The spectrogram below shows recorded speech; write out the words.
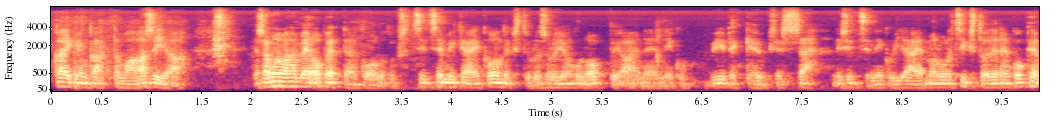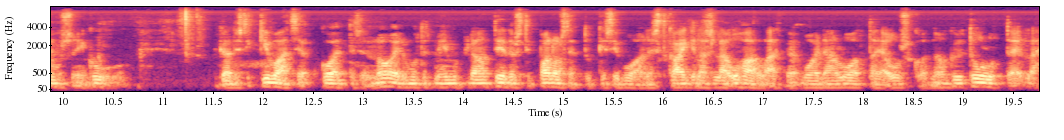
kaiken kattavaa asiaa. Ja sama vähän meidän opettajan koulutukset. Sitten se, mikä ei kontekstilla, se oli jonkun oppiaineen niin kuin viitekehyksessä, niin sitten se niin kuin. Ja mä luulen, että siksi toi teidän kokemus niin kuin mikä on tietysti kiva, että se koette sen noin, mutta että mihin me kyllä on tietysti panostettukin sivua, niin kaikilla sillä uhalla, että me voidaan luottaa ja uskoa, että ne on kyllä tullut teille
